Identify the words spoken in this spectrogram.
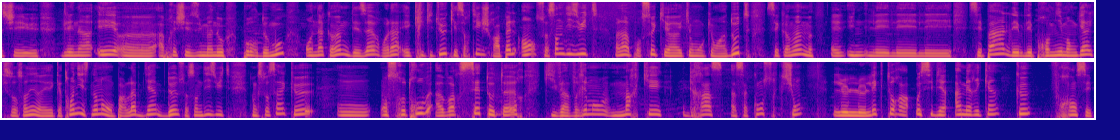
chez et euh, après chez Humano pour Domu. On a quand même des œuvres, voilà, et Krikitu qui est sorti, je rappelle, en 78. Voilà, pour ceux qui, qui ont, qui ont un doute, c'est quand même une, les, les, les- c'est pas les, les premiers mangas qui sont sortis dans les années 90. Non, non, on parle là bien de 78. Donc c'est pour ça que on, se retrouve à avoir cet auteur qui va vraiment marquer, grâce à sa construction, le, le lectorat aussi bien américain que français.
